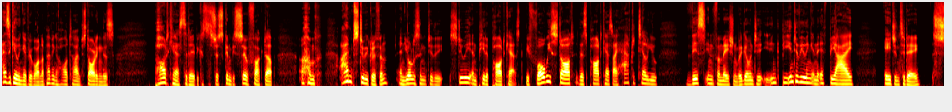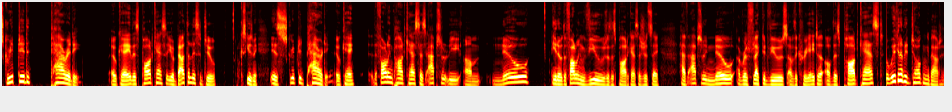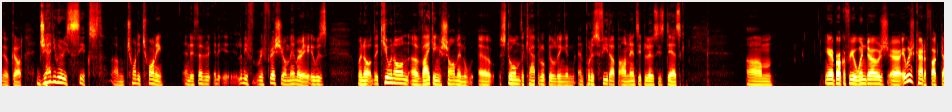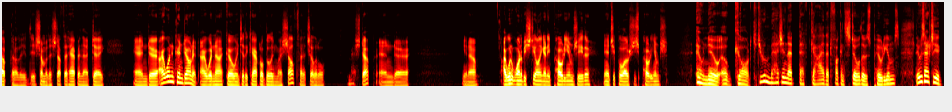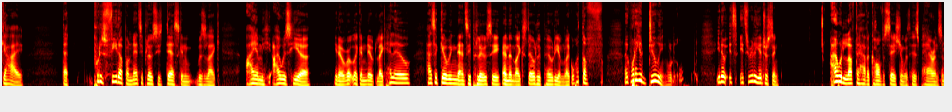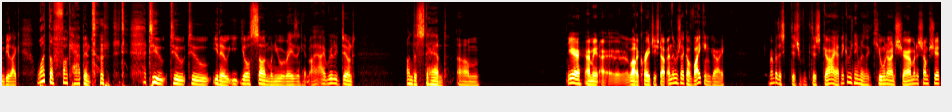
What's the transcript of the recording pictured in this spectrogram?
How's it going, everyone? I'm having a hard time starting this podcast today because it's just going to be so fucked up. Um, I'm Stewie Griffin, and you're listening to the Stewie and Peter podcast. Before we start this podcast, I have to tell you this information. We're going to in- be interviewing an FBI agent today. Scripted parody. Okay, this podcast that you're about to listen to, excuse me, is scripted parody. Okay, the following podcast has absolutely um no you know, the following views of this podcast, I should say, have absolutely no reflected views of the creator of this podcast. But we're going to be talking about, oh God, January 6th, um, 2020. And if ever, it, it, let me refresh your memory. It was when uh, the QAnon uh, Viking shaman uh, stormed the Capitol building and, and put his feet up on Nancy Pelosi's desk. Um, yeah, broke a few windows. Uh, it was kind of fucked up, though, the, the, some of the stuff that happened that day. And uh, I wouldn't condone it. I would not go into the Capitol building myself. That's a little messed up. And, uh, you know, I wouldn't want to be stealing any podiums either. Nancy Pelosi's podiums. Oh no, oh god, could you imagine that, that guy that fucking stole those podiums? There was actually a guy that put his feet up on Nancy Pelosi's desk and was like, I am, he- I was here, you know, wrote like a note like, hello, how's it going, Nancy Pelosi? And then like stole her podium. Like, what the f- like, what are you doing? You know, it's it's really interesting. I would love to have a conversation with his parents and be like, "What the fuck happened to to to you know your son when you were raising him?" I, I really don't understand. Um, yeah, I mean, uh, a lot of crazy stuff. And there was like a Viking guy. Remember this this this guy? I think his name was like QAnon Shaman or some shit.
